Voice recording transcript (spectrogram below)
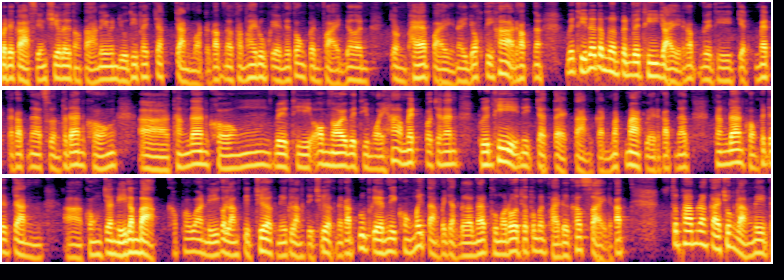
บรรยากาศเสียงเชียร์อะไรต่างๆนี่มันอยู่ที่เพชรจักรจันทร์หมดนะครับนะทำให้รูปเกมจะต้องเป็นฝ่ายเดินจนแพ้ไปในยกที่5นะครับนะเวทีได้ดำเนินเป็นเวทีใหญ่นะครับเวที 7 เมตรนะครับนะส่วนทางด้านของอาทางด้านของเวทีอ้อมน้อยเวทีมวย 5 เมตรเพราะฉะนั้นพื้นที่นี่จะแตกต่างกันมาก ๆเลยนะครับนะทางด้านของเพชรจันทร์อ่าคงจะหนีลำบาก ครับเพราะว่าหนีกำลังติดเชือกหนีกำลังติดเชือกนะครับรูปเกมนี้คงไม่ต่างไปจากเดิมนะทูมาโร่จะต้องเป็นฝ่ายเดินเข้าใส่นะครับสภาพร่างกายช่วงหลังนี่เพ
